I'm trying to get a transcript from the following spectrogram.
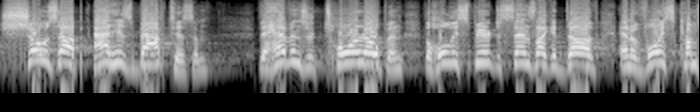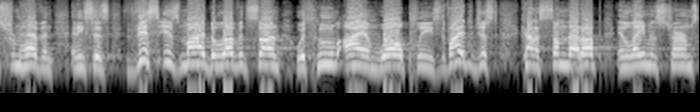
shows up at his baptism the heavens are torn open, the Holy Spirit descends like a dove, and a voice comes from heaven, and he says, This is my beloved Son with whom I am well pleased. If I had to just kind of sum that up in layman's terms,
